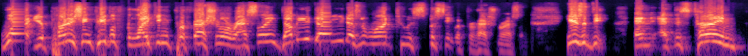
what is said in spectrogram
What? You're punishing people for liking professional wrestling? WWE doesn't want to associate with professional wrestling. Here's the deal. And at this time,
